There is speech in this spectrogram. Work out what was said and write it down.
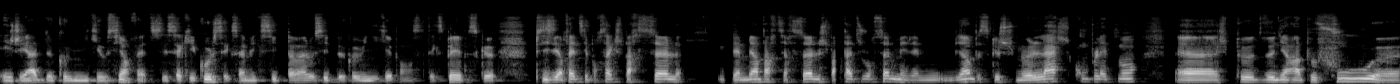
et j'ai hâte de communiquer aussi en fait. C'est ça qui est cool, c'est que ça m'excite pas mal aussi de communiquer pendant cette expé parce que en fait c'est pour ça que je pars seul J'aime bien partir seul. Je pars pas toujours seul, mais j'aime bien parce que je me lâche complètement. Euh, je peux devenir un peu fou euh,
